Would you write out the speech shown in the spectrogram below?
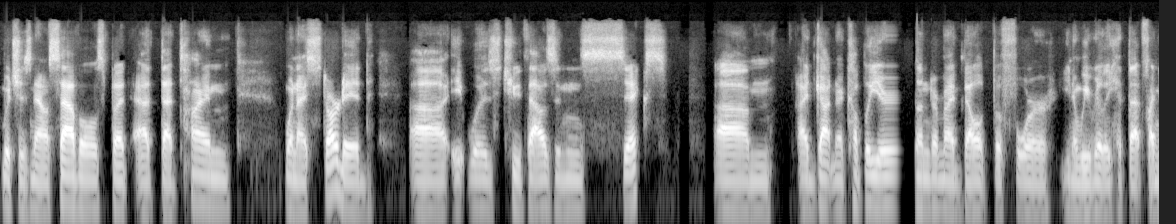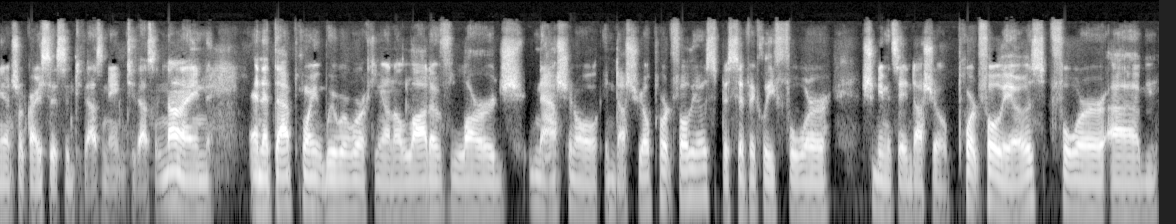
which is now Savills. But at that time, when I started, uh, it was 2006. Um, I'd gotten a couple years under my belt before, you know, we really hit that financial crisis in 2008 and 2009. And at that point, we were working on a lot of large national industrial portfolios, specifically for, shouldn't even say industrial portfolios for um,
